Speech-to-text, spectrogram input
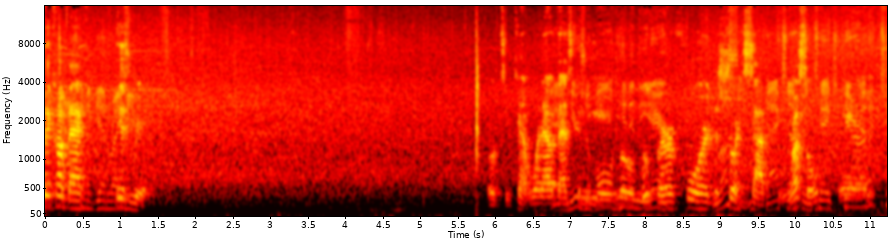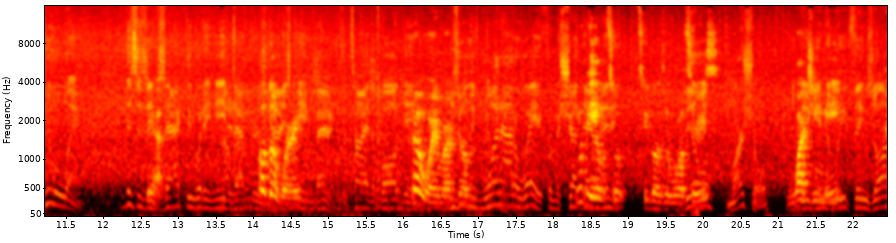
the comeback again right is real. Oh, count, one out. That's going to be a hit little in the air. looper for the Russell shortstop, Russell. takes care of it. Two away. This is Yeah. exactly what he needed after Oh, don't worry. came back to tie the ball game. Don't worry, He's Marshall. only one out away from a shutdown You'll be able to, to go to the World Bill Series. Marshall Watching to me. lead things off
